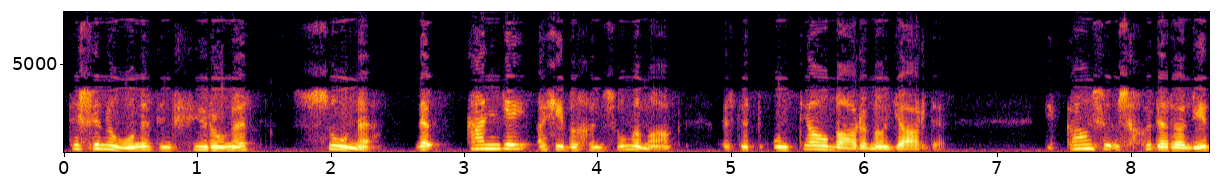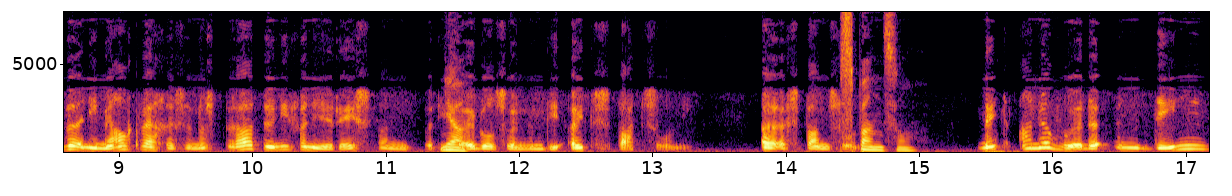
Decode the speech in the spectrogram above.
tussen 'n 100 en 400 sonne. Nou kan jy as jy begin somme maak, is dit ontelbare miljarde. Die kans is goed dat daar lewe in die Melkweg is en ons praat nou nie van die res van wat die Ja. Bybel so noem die uitspatsel nie. 'n uh, spansel. Spansel. Met ander woorde, indien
